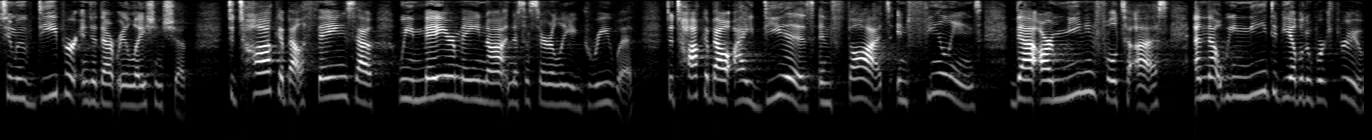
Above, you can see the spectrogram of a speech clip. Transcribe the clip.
to move deeper into that relationship, to talk about things that we may or may not necessarily agree with, to talk about ideas and thoughts and feelings that are meaningful to us and that we need to be able to work through.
